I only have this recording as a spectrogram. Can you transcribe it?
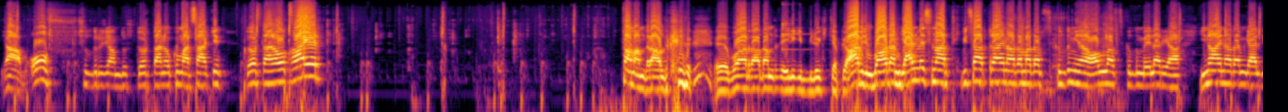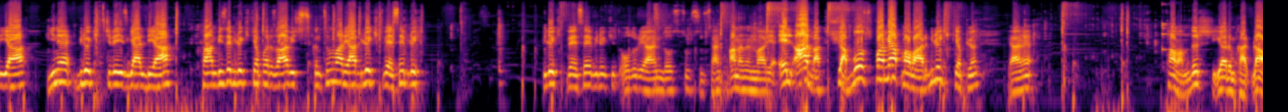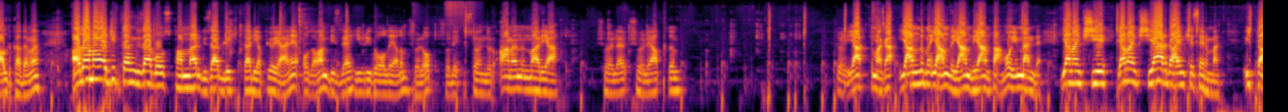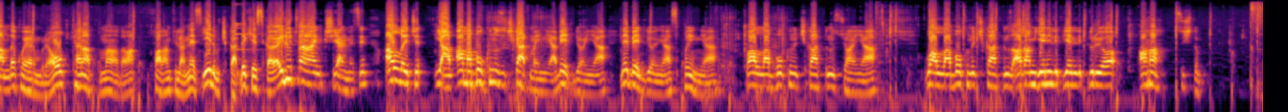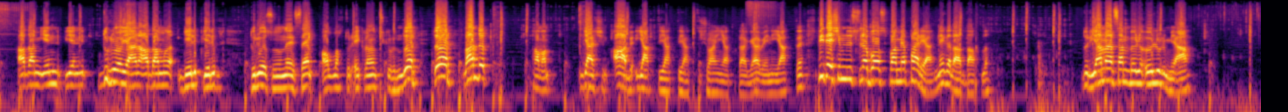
Ya of çıldıracağım dur. Dört tane okum var sakin. Dört tane ok. Hayır. Tamamdır aldık. Ee, bu arada adam da deli gibi blokit yapıyor. Abicim bu adam gelmesin artık. Bir saattir aynı adam adam sıkıldım ya. Allah sıkıldım beyler ya. Yine aynı adam geldi ya. Yine blokitçi reis geldi ya. Tamam biz de blokit yaparız abi. Hiç sıkıntım var ya. Blokit vs blokit. Blokit vs blokit olur yani dostumsun sen. Ananın var ya. El abi bak şu ya bol spam yapma bari. Blokit yapıyorsun. Yani Tamamdır. Yarım kalple aldık adamı. Adam ama cidden güzel bol spamlar, güzel blokitler yapıyor yani. O zaman biz de here we go olayalım. Şöyle hop şöyle söndür. Ananın var ya. Şöyle şöyle yaptım. Şöyle yaktım aga. Yandı mı? Yandı yandı yandı. Tamam oyun bende. Yanan kişiyi yanan kişiyi her daim keserim ben. İddiamı da koyarım buraya. Hop ten attım lan adama falan filan. Neyse 7.5 kalple kestik. E, Lütfen aynı kişi gelmesin. Allah için ya ama bokunuzu çıkartmayın ya. Bedliyorsun ya. Ne bedliyorsun ya? Spayın ya. Vallahi bokunu çıkarttınız şu an ya. Vallahi bokunu çıkarttınız. Adam yenilip yenilip duruyor. Aha sıçtım. Adam yenilip yenilip duruyor yani adamı gelip gelip duruyorsunuz neyse. Allah dur ekrana tükürdüm. Dur dur lan dur. Tamam. Gel şimdi abi yaktı yaktı yaktı şu an yaktı aga beni yaktı. Bir de şimdi üstüne bol spam yapar ya ne kadar tatlı. Dur yanarsam böyle ölürüm ya.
